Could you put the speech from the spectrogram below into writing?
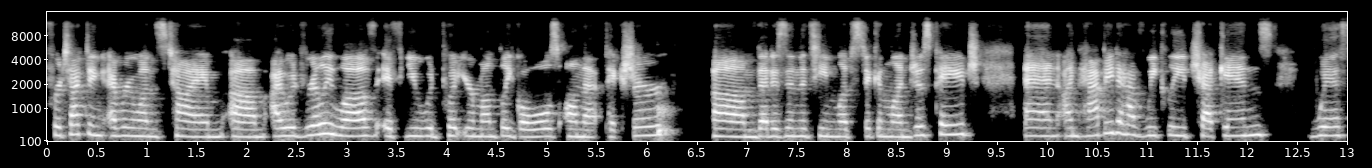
protecting everyone's time, um, I would really love if you would put your monthly goals on that picture um, that is in the Team Lipstick and Lunges page. And I'm happy to have weekly check-ins with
